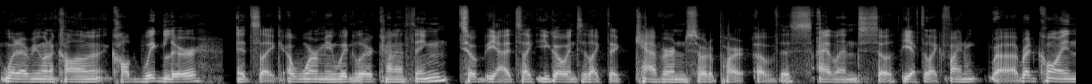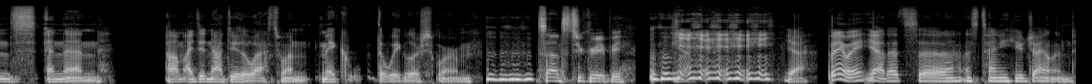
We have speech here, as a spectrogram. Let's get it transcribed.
whatever you want to call him, called Wiggler. It's like a wormy wiggler kind of thing. So yeah, it's like you go into like the cavern sort of part of this island. So you have to like find uh, red coins, and then um, I did not do the last one. Make the wiggler squirm. Sounds too creepy. Yeah, but anyway, yeah, that's uh, that's tiny huge island.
